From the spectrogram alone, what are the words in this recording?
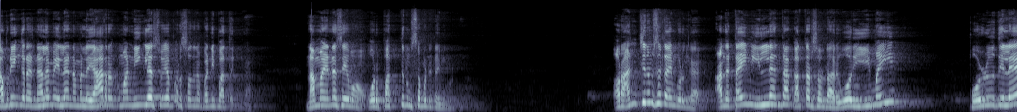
அப்படிங்கிற நிலைமையில் நம்மள யார் இருக்குமா? நீங்களே சுய பரிசோதனை பண்ணி பார்த்துக்கங்க. நம்ம என்ன செய்வோம்? ஒரு பத்து நிமிஷம் மட்டும் டைம் கொடுக்கும் ஒரு அஞ்சு நிமிஷம் டைம் கொடுங்க. அந்த டைம் இல்லைன்னு தான் கத்தர் சொல்கிறாரு ஒரு இமை பொழுதிலே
